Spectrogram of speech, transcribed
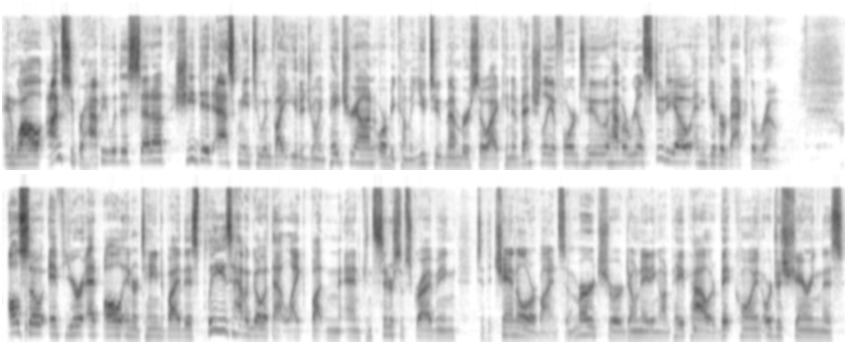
And while I'm super happy with this setup, she did ask me to invite you to join Patreon or become a YouTube member so I can eventually afford to have a real studio and give her back the room. Also, if you're at all entertained by this, please have a go at that like button and consider subscribing to the channel or buying some merch or donating on PayPal or Bitcoin or just sharing this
